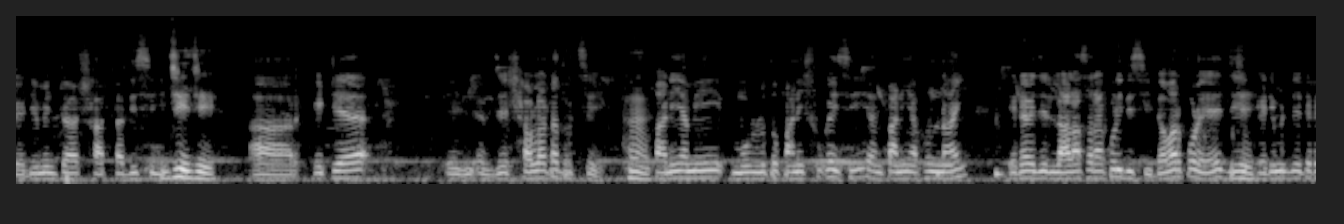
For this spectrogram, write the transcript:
ব্যাডমিন্টনটা সারটা দিছি জি জি। আর এটা যে শ্যাওলাটা ধরছে হ্যাঁ। পানি আমি মূলত পানি শুকাইছি আমি পানি এখন নাই। এটা ওই যে লাড়াচাড়া করে দিছি দেওয়ার পরে যে। ভিটামিন এটা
